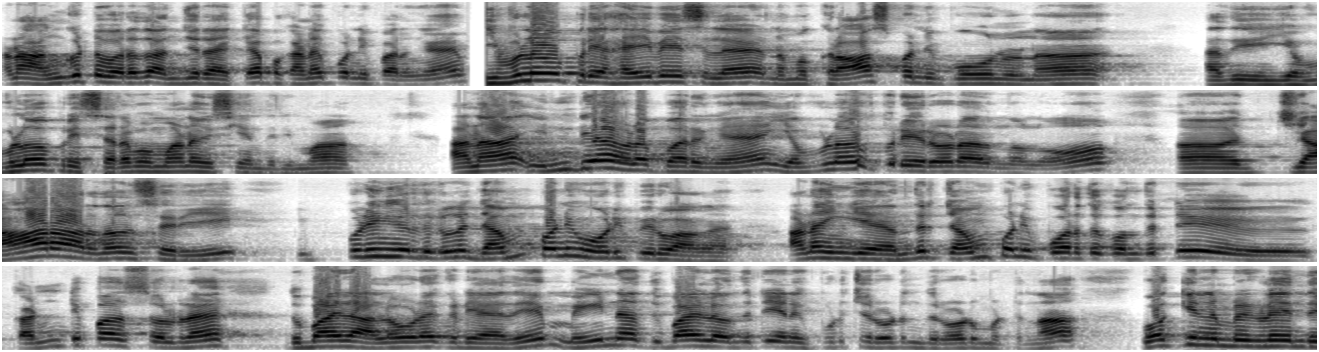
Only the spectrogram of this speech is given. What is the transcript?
ஆனால் அங்கிட்டு வர்றது அஞ்சு ரேக்கு அப்போ கணக்கு பண்ணி பாருங்கள் இவ்வளோ பெரிய ஹைவேஸில் நம்ம கிராஸ் பண்ணி போகணுன்னா அது எவ்வளோ பெரிய சிரமமான விஷயம் தெரியுமா? ஆனால் இந்தியாவில் பாருங்கள் எவ்வளோ பெரிய ரோடாக இருந்தாலும் யாராக இருந்தாலும் சரி இப்படிங்கிறதுக்குள்ள ஜம்ப் பண்ணி ஓடி போயிடுவாங்க ஆனால் இங்கே வந்து ஜம்ப் பண்ணி போகிறதுக்கு வந்துட்டு கண்டிப்பாக சொல்கிறேன் துபாயில் அலோடே கிடையாது. மெயினாக துபாயில் வந்துட்டு எனக்கு பிடிச்ச ரோடு இந்த ரோடு மட்டும்தான். ஓகே நண்பர்களே இந்த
